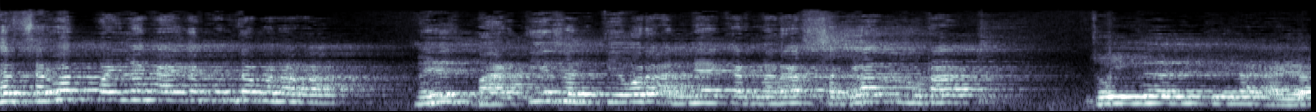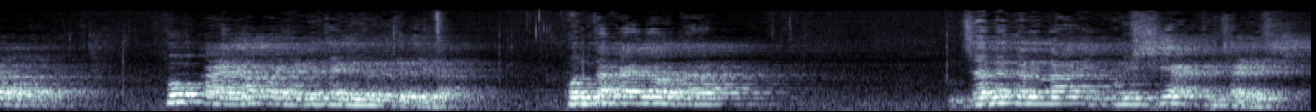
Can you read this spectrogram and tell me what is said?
तर सर्वात पहिला कायदा कोणता बनावा म्हणजे भारतीय जनतेवर अन्याय करणारा सगळ्यात मोठा जो इंग्रजांनी केलेला कायदा होता तो कायदा पहिल्याने त्यांनी रद्द केला. कोणता कायदा होता? जनगणना एकोणीसशे अठ्ठेचाळीस.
